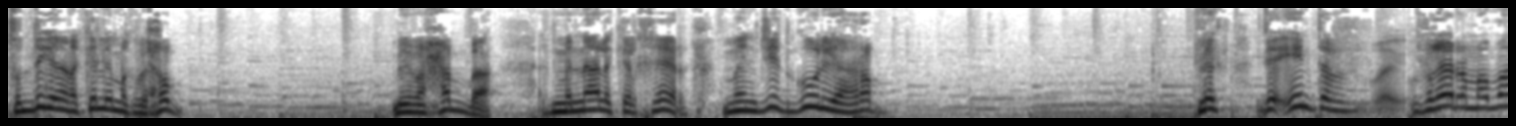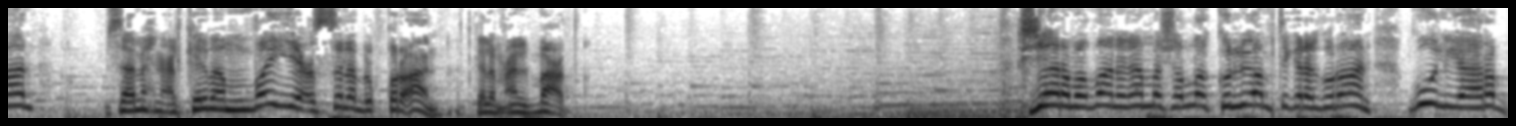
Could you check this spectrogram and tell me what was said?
صدقني أنا أكلمك بحب بمحبة أتمنى لك الخير. من جد قول يا رب. لك أنت في غير رمضان سامحنا على الكلمة مضيع الصلة بالقرآن. أتكلم عن البعض. يا رمضان الآن ما شاء الله كل يوم تقرأ قران قول يا رب.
